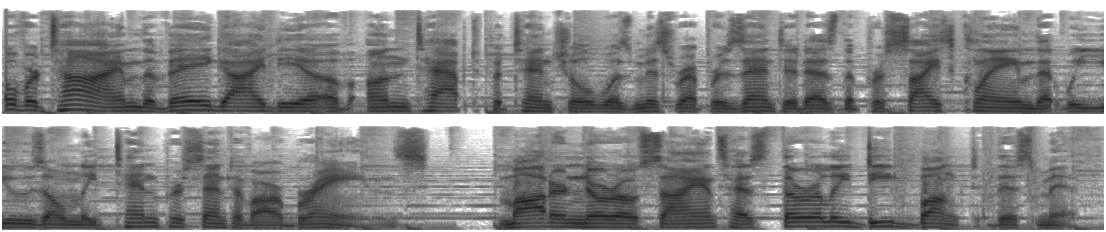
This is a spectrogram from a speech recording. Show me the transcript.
Over time, the vague idea of untapped potential was misrepresented as the precise claim that we use only 10% of our brains. Modern neuroscience has thoroughly debunked this myth.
